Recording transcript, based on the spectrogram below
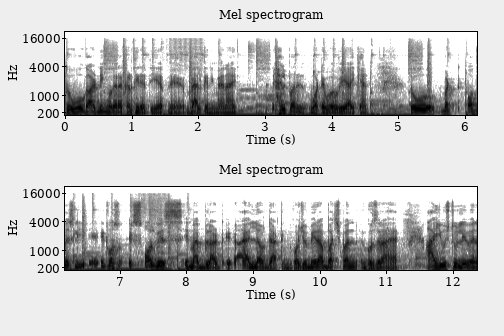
तो वो गार्डनिंग वगैरह करती रहती है अपने बैल्कनी में I help her whatever way I can तो but obviously it was it's always in my blood I love that thing because जो मेरा बचपन गुजरा है I use to live in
